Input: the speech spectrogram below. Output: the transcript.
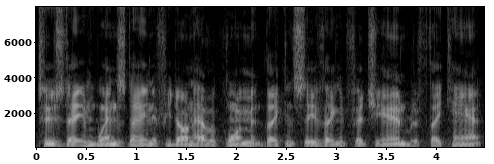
Tuesday and Wednesday, and if you don't have appointment, they can see if they can fit you in. But if they can't,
